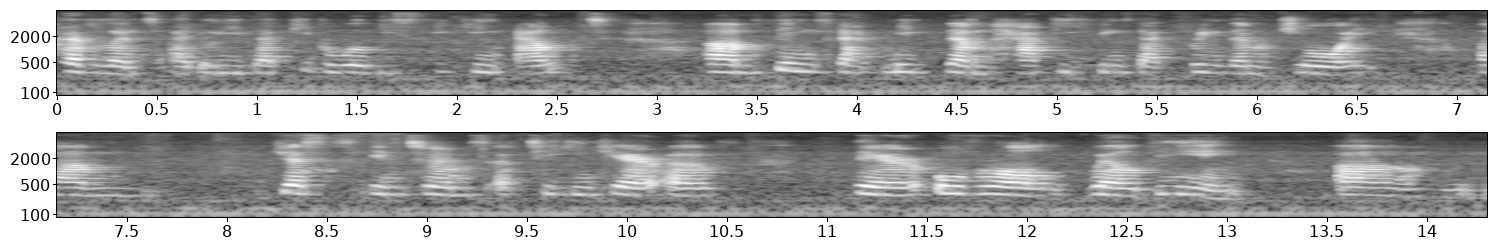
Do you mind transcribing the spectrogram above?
prevalent. I believe that people will be seeking out um, things that make them happy, things that bring them joy, um, just in terms of taking care of their overall well-being. Um,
